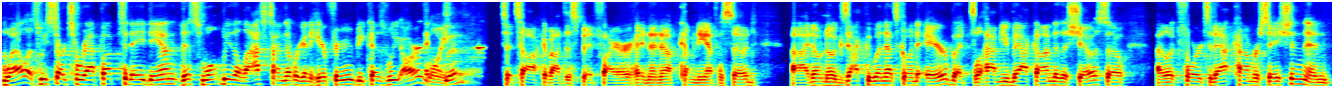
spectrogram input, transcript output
Well, as we start to wrap up today, Dan, this won't be the last time that we're going to hear from you because we are going to talk about the Spitfire in an upcoming episode. Uh, I don't know exactly when that's going to air, but we'll have you back onto the show. So I look forward to that conversation. And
